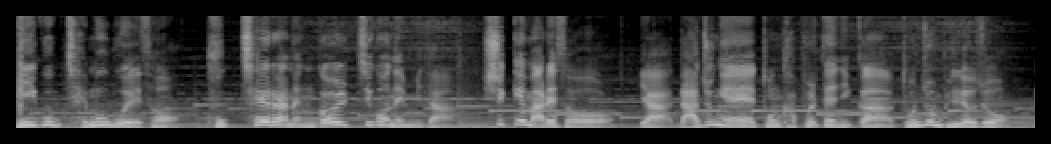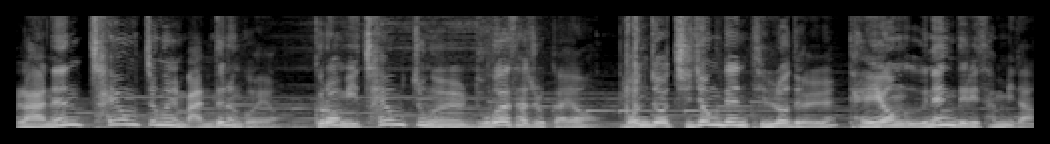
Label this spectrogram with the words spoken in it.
미국 재무부에서 국채라는 걸 찍어냅니다. 쉽게 말해서 야 나중에 돈 갚을 테니까 돈 좀 빌려줘 라는 차용증을 만드는 거예요. 그럼 이 차용증을 누가 사줄까요? 먼저 지정된 딜러들, 대형 은행들이 삽니다.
